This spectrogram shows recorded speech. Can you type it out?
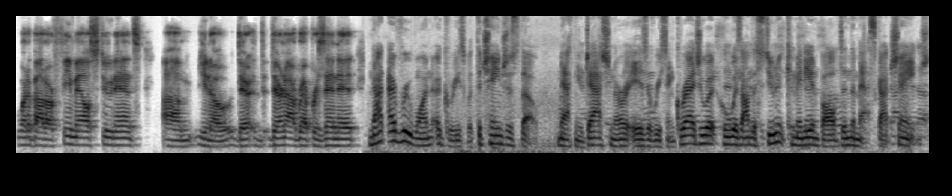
what about our female students? Um, you know, they're they're not represented. Not everyone agrees with the changes, though. Matthew Dashner is a recent graduate who was on the student committee involved in the mascot change.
